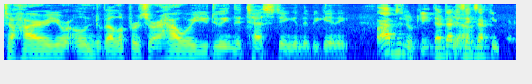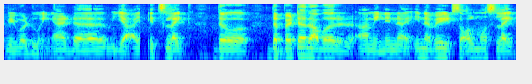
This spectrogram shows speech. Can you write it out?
to hire your own developers, or how were you doing the testing in the beginning? Absolutely. That, that yeah. is exactly what we were doing. And uh, yeah it's like the the better our i mean in a, in a way it's almost like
